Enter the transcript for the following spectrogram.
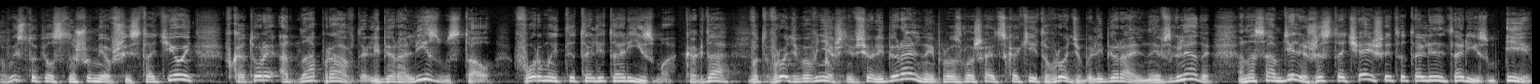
выступил с нашумевшей статьей, в которой одна правда. Либерализм стал формой тоталитаризма. Когда вот вроде бы внешне все либерально и провозглашаются какие-то вроде бы либеральные взгляды, а на самом деле жесточайший тоталитаризм. И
